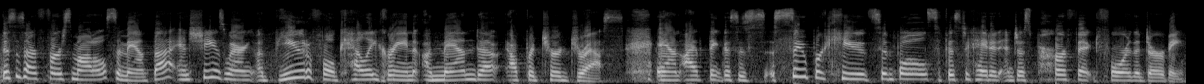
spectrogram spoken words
This is our first model, Samantha, and she is wearing a beautiful Kelly Green Amanda Uprichard dress. And I think this is super cute, simple, sophisticated, and just perfect for the Derby.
